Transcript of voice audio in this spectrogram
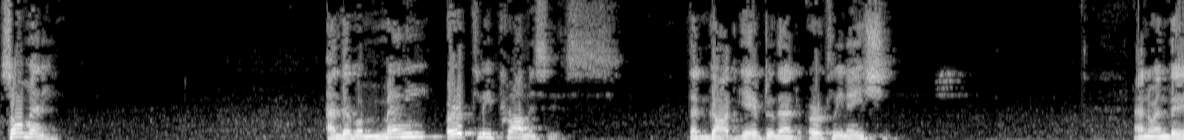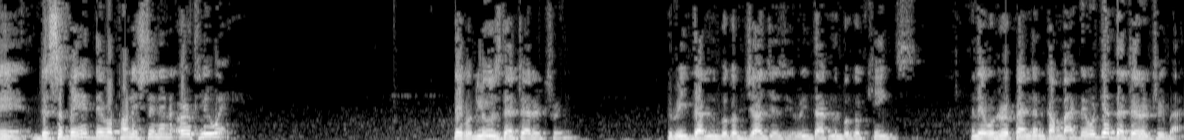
So many. And there were many earthly promises that God gave to that earthly nation. And when they disobeyed, they were punished in an earthly way. They would lose their territory. You read that in the book of Judges, you read that in the book of Kings. And they would repent and come back, they would get their territory back.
